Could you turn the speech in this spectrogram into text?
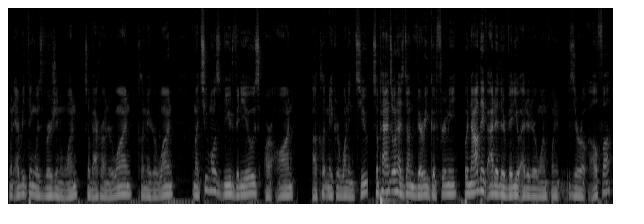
when everything was version 1, so Backgrounder 1, Clipmaker 1. My two most viewed videos are on uh, Clipmaker 1 and 2, so Panzoid has done very good for me, but now they've added their Video Editor 1.0 Alpha,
